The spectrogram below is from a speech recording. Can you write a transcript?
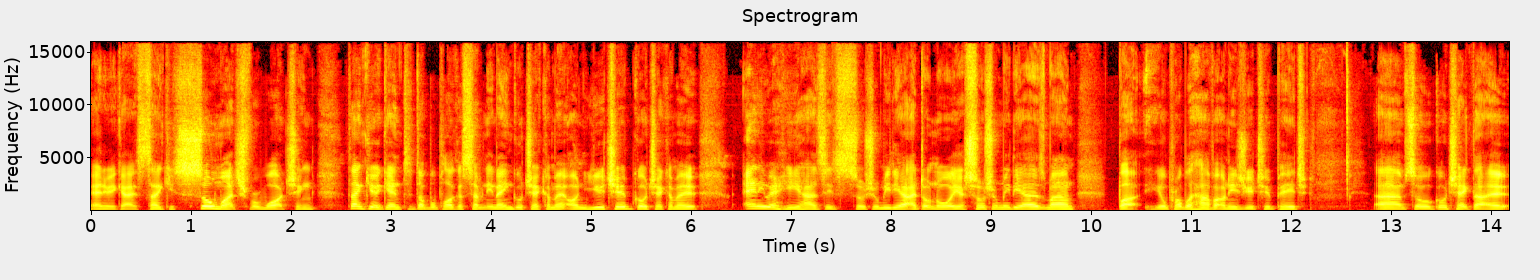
Anyway, guys, thank you so much for watching. Thank you again to DoublePlugga 79. Go check him out on YouTube. Go check him out anywhere he has his social media. I don't know what your social media is, man, but he'll probably have it on his YouTube page. Um, so go check that out,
